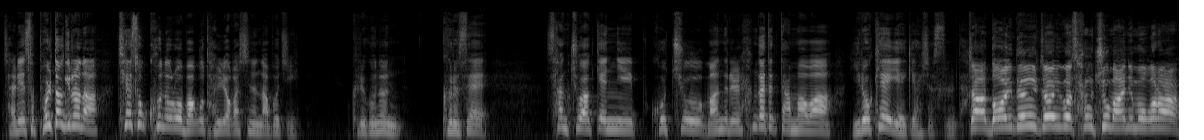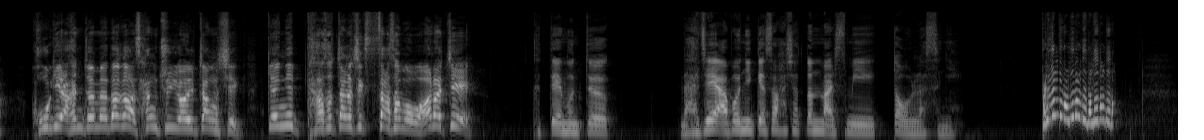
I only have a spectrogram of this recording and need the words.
자리에서 벌떡 일어나 채소 코너로 마구 달려가시는 아버지. 그리고는 그릇에 상추와 깻잎, 고추, 마늘을 한가득 담아와 이렇게 얘기하셨습니다. 자, 너희들 저 이거 상추 많이 먹어라. 고기 한 점에다가 상추 열 장씩, 깻잎 다섯 장씩 싸서 먹어. 알았지? 그때 문득 낮에 아버님께서 하셨던 말씀이 떠올랐으니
